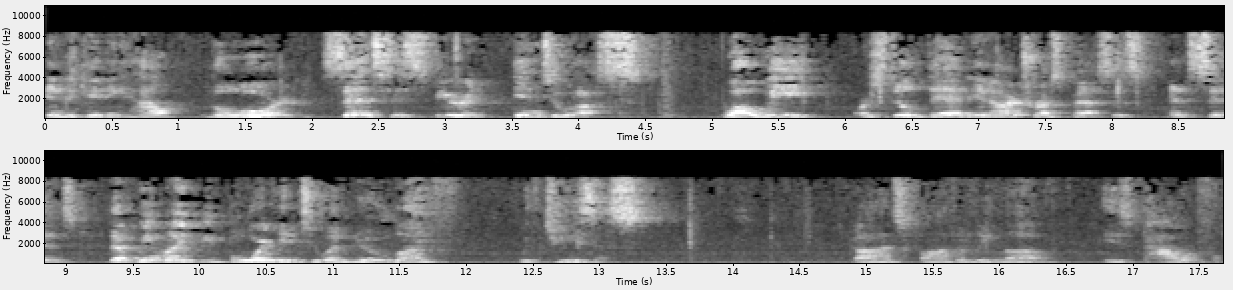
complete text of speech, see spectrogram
indicating how the Lord sends his spirit into us while we are still dead in our trespasses and sins, that we might be born into a new life with Jesus. God's fatherly love is powerful.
